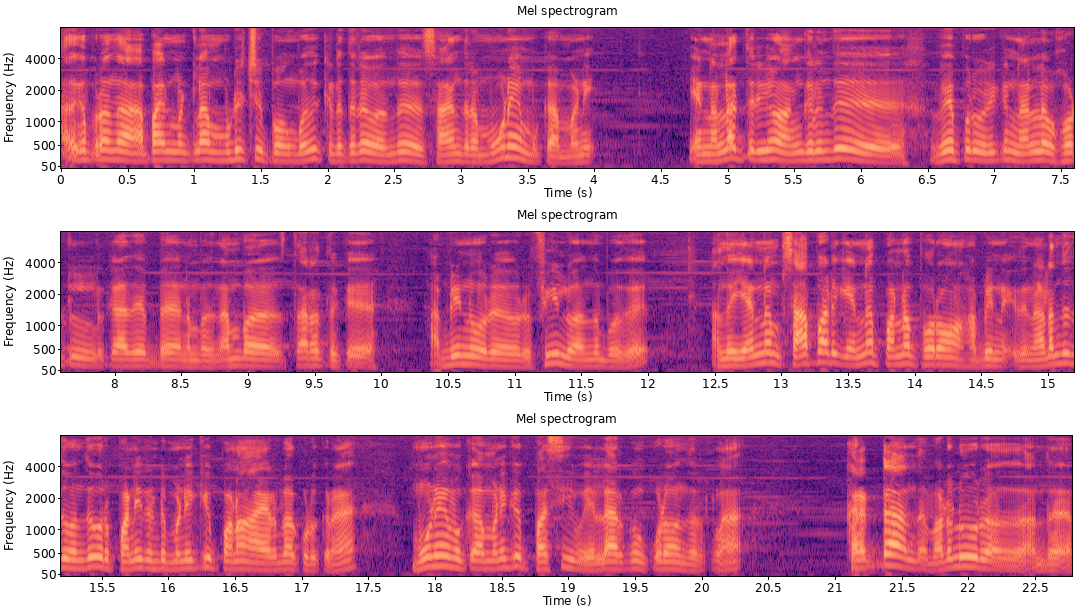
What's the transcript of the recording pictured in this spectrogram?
அதுக்கப்புறம் அந்த அப்பாயின்மெண்ட்லாம் முடிச்சு போகும்போது கிட்டத்தட்ட வந்து சாயந்தரம் மூணே முக்கால் மணி. எனக்கு நல்லா தெரியும். அங்கேருந்து வேப்பூர் வரைக்கும் நல்ல ஹோட்டல் இருக்காது. இப்போ நம்ம நம்ம தரத்துக்கு அப்படின்னு ஒரு ஒரு ஃபீல் வந்தபோது அந்த எண்ணம் சாப்பாடுக்கு என்ன பண்ண போகிறோம் அப்படின்னு இது நடந்தது வந்து ஒரு பன்னிரெண்டு மணிக்கு பணம் ஆயிரம் கொடுக்குறேன். மூணே முக்கால் மணிக்கு பசி எல்லாருக்கும் கூட வந்திருக்கலாம். கரெக்டாக அந்த வடலூர் அந்த- அந்த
